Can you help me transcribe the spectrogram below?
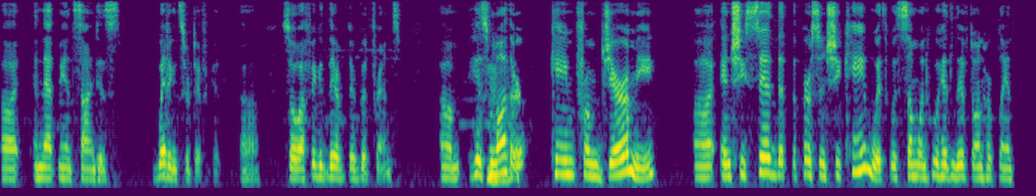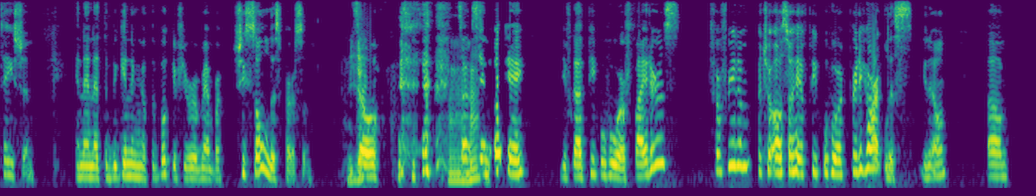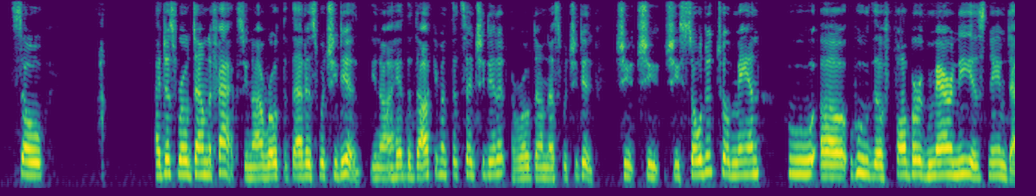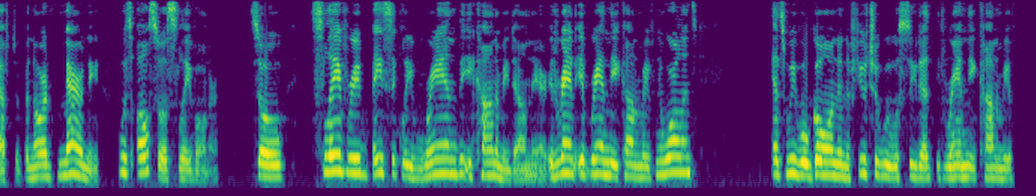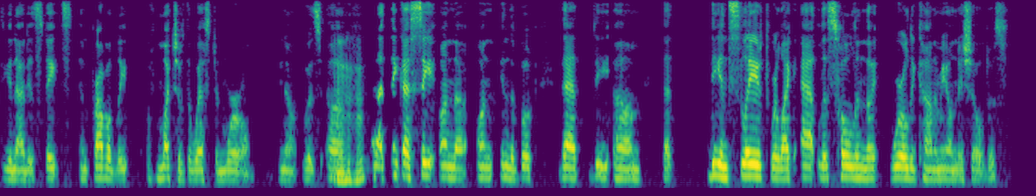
uh, and that man signed his wedding certificate. Uh, so I figured they're they're good friends. Um, his mm-hmm. mother came from Jérémie, uh, and she said that the person she came with was someone who had lived on her plantation. And then at the beginning of the book, if you remember, she sold this person. Yep. So, mm-hmm. so I'm mm-hmm. saying, okay, you've got people who are fighters for freedom, but you also have people who are pretty heartless, you know? Um, so I just wrote down the facts. You know, I wrote that that is what she did. You know, I had the document that said she did it. I wrote down that's what she did. She she she sold it to a man who uh, who the Faubourg Marigny is named after, Bernard Marigny, who was also a slave owner. So slavery basically ran the economy down there. It ran it ran the economy of New Orleans. As we will go on in the future, we will see that it ran the economy of the United States and probably of much of the Western world. You know, it was, uh, mm-hmm. and I think I say on the on in the book that the um, the enslaved were like Atlas holding the world economy on their shoulders.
